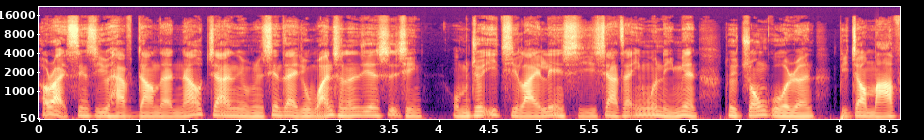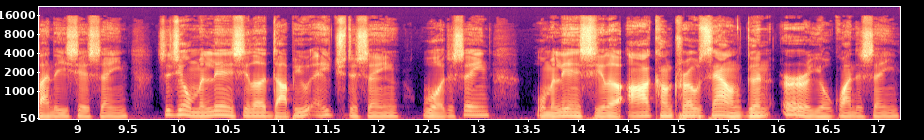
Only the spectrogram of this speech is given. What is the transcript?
All right, since you have done that now，既然我们现在已经完成了这件事情，我们就一起来练习一下在英文里面对中国人比较麻烦的一些声音。之前我们练习了 WH 的声音，我的声音，我们练习了 R control sound 跟 er 有关的声音。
